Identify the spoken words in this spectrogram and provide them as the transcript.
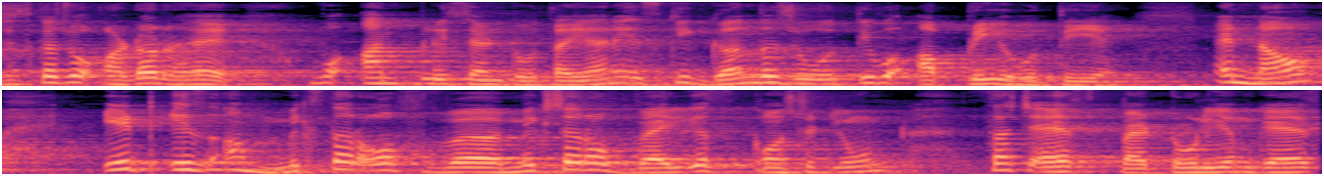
जिसका जो ऑर्डर है, वो अनप्लीसेंट होता है। यानी इसकी गंध जो होती है, वो अप्रिय होती है। And now it is a mixer of mixture of various constituent such as petroleum gas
